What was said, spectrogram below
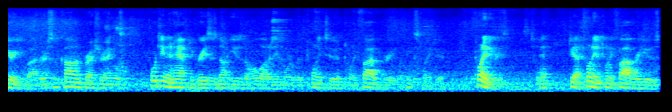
gear you buy. There are some common pressure angles. 14 and a half degrees is not used a whole lot anymore, but 22 and 25 degrees, I think it's 22, 20 degrees. And, yeah, 20 and 25 are used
